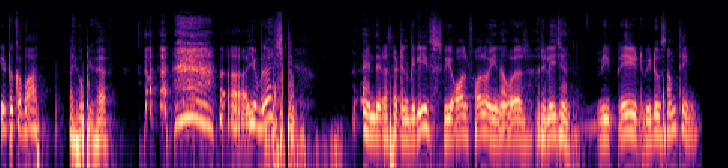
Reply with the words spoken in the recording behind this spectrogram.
you took a bath. I hope you have. uh, you brushed. And there are certain beliefs we all follow in our religion. We prayed, we do something.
